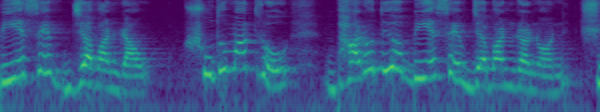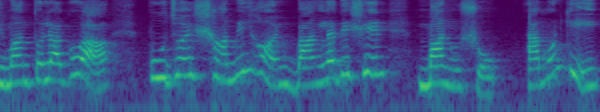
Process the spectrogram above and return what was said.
বিএসএফ জওয়ানরাও। শুধুমাত্র ভারতীয় বিএসএফ জওয়ানরা নন, সীমান্ত লাগোয়া পুজোয় সামিল হন বাংলাদেশের মানুষও। এমনকি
